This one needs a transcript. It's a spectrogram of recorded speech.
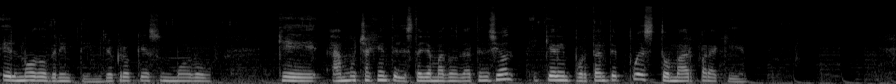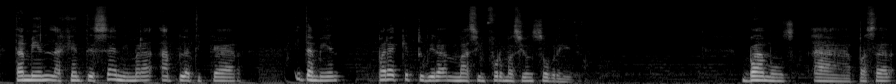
el modo Dream Team. Yo creo que es un modo que a mucha gente le está llamando la atención y que era importante pues tomar para que también la gente se animara a platicar y también para que tuviera más información sobre ello. Vamos a pasar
